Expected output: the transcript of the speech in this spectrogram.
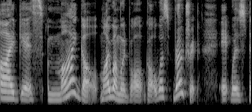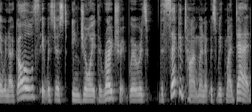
I guess my goal, my one word goal was road trip. It was, there were no goals, it was just enjoy the road trip. Whereas the second time when it was with my dad,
